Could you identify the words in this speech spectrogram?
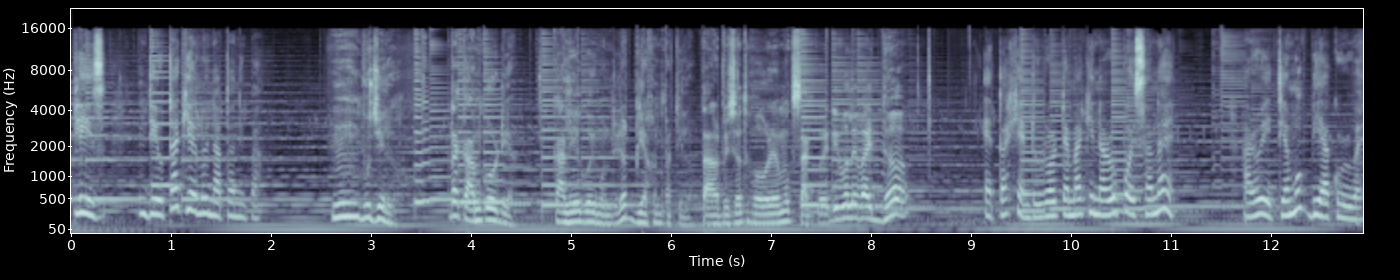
প্লিজ দেউতাক ইয়ালৈ নাটানিবা। বুজিলোঁ। এটা কাম কৰোঁ দিয়া। কালিয়ে গৈ মন্দিৰত বিয়াখন পাতি লওঁ। তাৰপিছত সৰুৰে মোক চাকৰি দিবলৈ বাধ্য। এটা সেন্দুৰৰ টেমা কিনাৰো পইচা নাই। আৰু এতিয়া মোক বিয়া কৰোৱাই।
